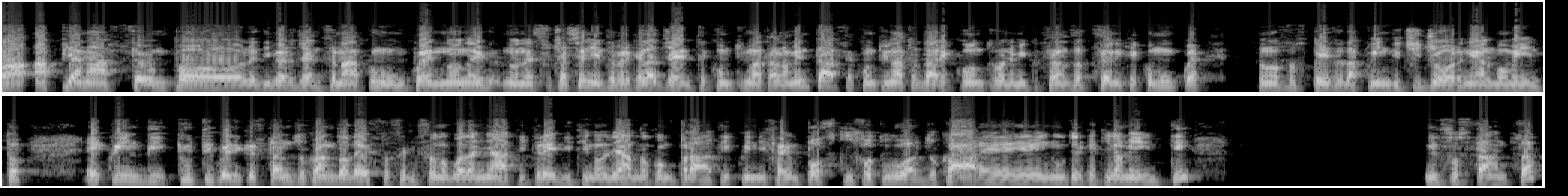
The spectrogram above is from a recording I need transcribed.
appianasse un po' le divergenze, ma comunque non è, non è, successo niente perché la gente ha continuato a lamentarsi, ha continuato a dare contro le microtransazioni che comunque sono sospese da 15 giorni al momento e quindi tutti quelli che stanno giocando adesso se li sono guadagnati i crediti non li hanno comprati, quindi fai un po' schifo tu a giocare, è inutile che ti lamenti. In sostanza,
